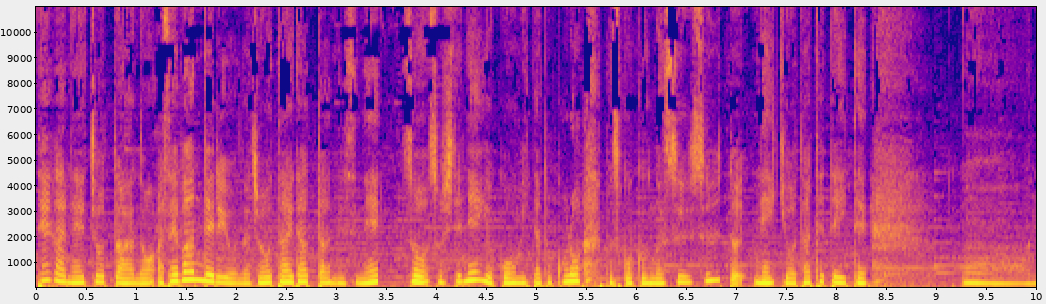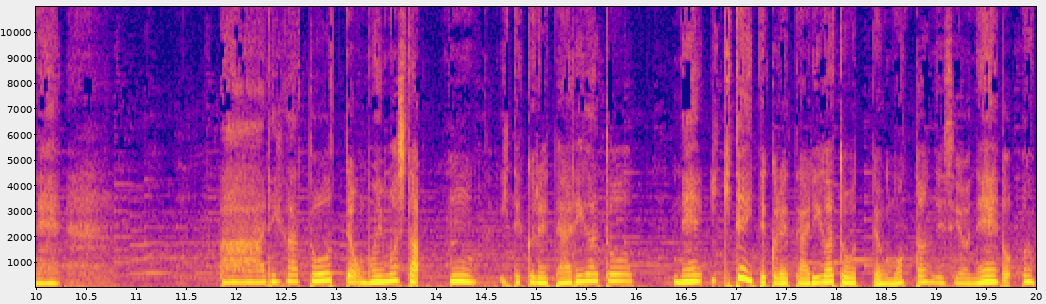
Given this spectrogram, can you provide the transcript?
手がねちょっとあの汗ばんでるような状態だったんですね。そうそしてね横を見たところ息子くんがスースーと、ね、息を立てていてもうねあありがとうって思いました。うんいてくれてありがとう。ね、生きていてくれてありがとうって思ったんですよね。うん、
